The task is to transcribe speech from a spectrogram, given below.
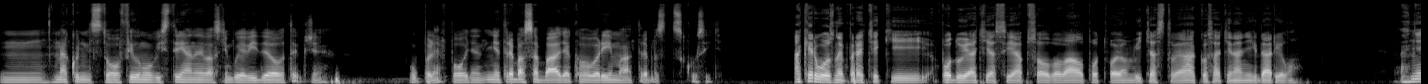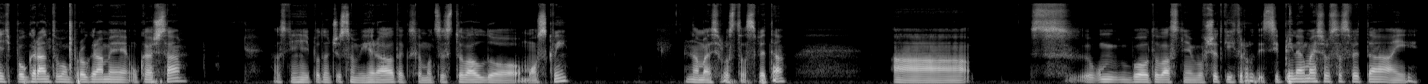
mm, nakoniec toho filmu vystriané vlastne bude video, takže úplne v pohode. Netreba sa báť, ako hovorím, a treba skúsiť. Aké rôzne preteky, podujatia si absolvoval po tvojom víťazstve a ako sa ti na nich darilo? Hneď po grantovom programe Ukáž sa, vlastne hneď po tom, čo som vyhral, tak som odcestoval do Moskvy na majstrovstva sveta a um, bolo to vlastne vo všetkých troch disciplínach majstrovstva sveta, aj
